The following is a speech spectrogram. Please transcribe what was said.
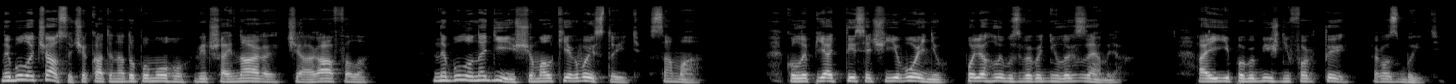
Не було часу чекати на допомогу від Шайнари чи Арафела. Не було надії, що Малкір вистоїть сама, коли п'ять тисяч її воїнів полягли в звироднілих землях, а її порубіжні форти розбиті.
